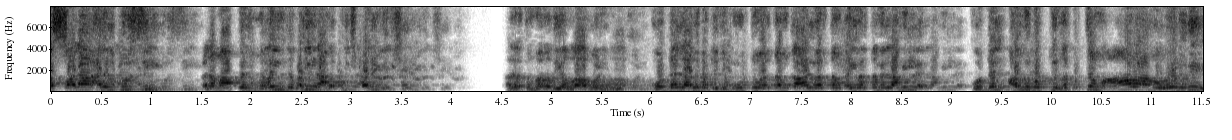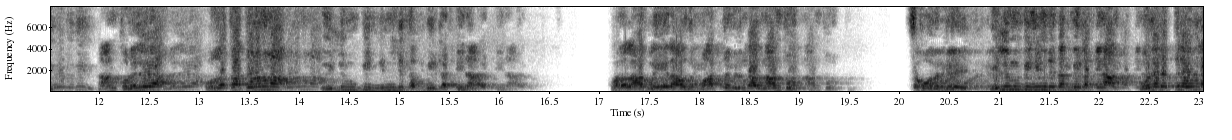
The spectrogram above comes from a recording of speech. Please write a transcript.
அஸ்வலா அலல் குர்சி. உலமாக்கள் நிறைந்த வழிகிறாங்க பிடிச்சு படுங்க அதாவது மறதி அல்லாஹ் கொடல் அறுபட்டு மூட்டு வருத்தம் கால் வருத்தம் கை வருத்தம் எல்லாம் இல்ல. கொடல் அறுபட்டு ரத்தம் ஆறாக ஓடுது. நான் தொழலையா? ஒரு தொழணுமா? எலும்பி நின்று தப்பீர் கட்டினார். வரலாறுல ஏதாவது மாற்றம் இருந்தால் நான் பொறுப்பு சகோதரர்களே எலும்பி நின்று தப்பீர் கட்டினார் உலகத்துல உள்ள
